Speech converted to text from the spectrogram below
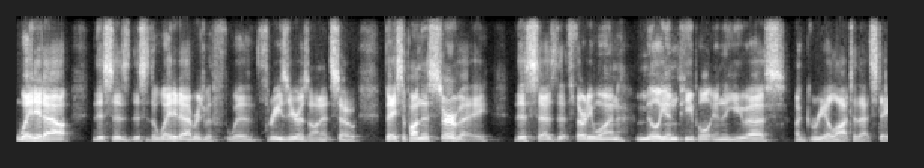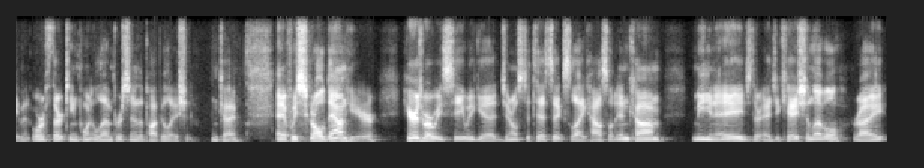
weighted out, this is this is the weighted average with with three zeros on it. So based upon this survey, this says that 31 million people in the U.S. agree a lot to that statement, or 13.11% of the population. Okay, and if we scroll down here, here's where we see we get general statistics like household income median age, their education level, right?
